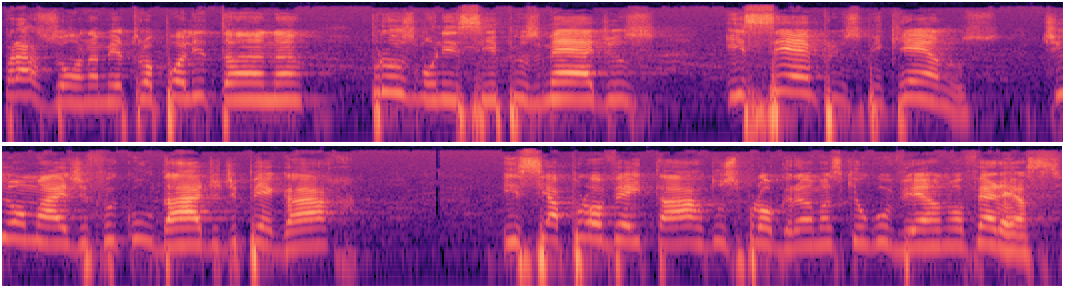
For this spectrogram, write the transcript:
para a zona metropolitana, para os municípios médios, e sempre os pequenos tinham mais dificuldade de pegar e se aproveitar dos programas que o governo oferece.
